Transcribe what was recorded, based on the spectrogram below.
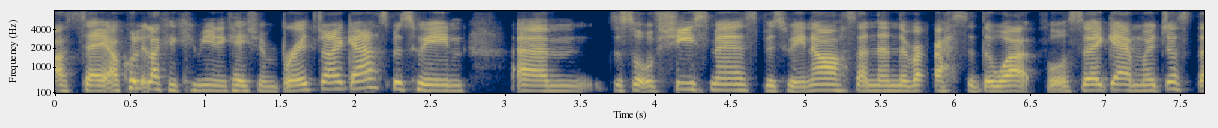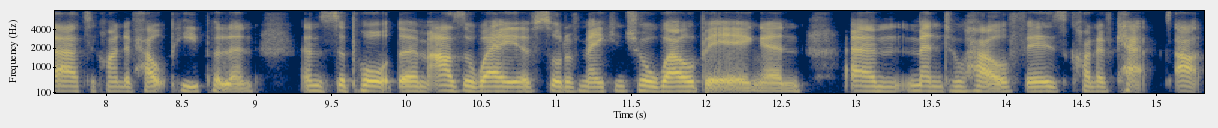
I'd say I call it like a communication bridge, I guess, between um, the sort of Shoosmiths, between us, and then the rest of the workforce. So again, we're just there to kind of help people and and support them as a way of sort of making sure well-being and um, mental health is kind of kept at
